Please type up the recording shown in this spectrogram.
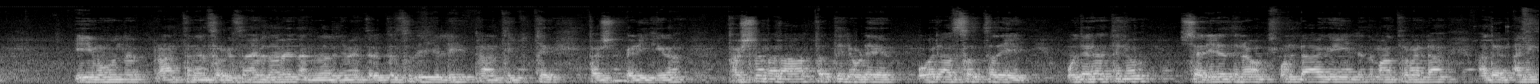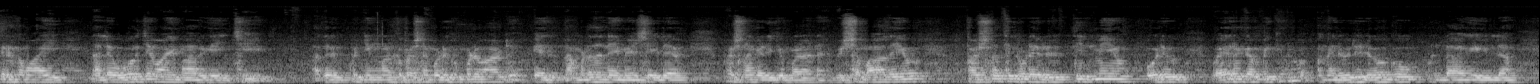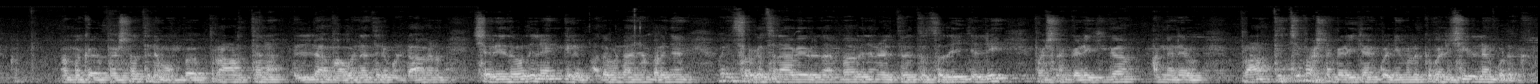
ഈ മൂന്ന് പ്രാർത്ഥന സ്വർഗസ്നായ പിതാവിൽ നന്മ നിറഞ്ഞ തൃത്വസ്തുതി ചൊല്ലി പ്രാർത്ഥിച്ച് ഭക്ഷണം കഴിക്കുക. ഭക്ഷണ പദാർത്ഥത്തിലൂടെ ഒരസ്വസ്ഥതയും ഉദരത്തിനോ ശരീരത്തിനോ ഉണ്ടാകുകയില്ലെന്ന് മാത്രമല്ല അത് അനുഗ്രഹമായി നല്ല ഊർജമായി മാറുകയും ചെയ്യും. അത് കുഞ്ഞുങ്ങൾക്ക് ഭക്ഷണം കൊടുക്കുമ്പോഴുമായിട്ട് നമ്മുടെ തന്നെ മേശയിൽ ഭക്ഷണം കഴിക്കുമ്പോഴാണ് വിഷബാധയോ ഭക്ഷണത്തിലൂടെ ഒരു തിന്മയോ ഒരു വയറ് കമ്പിക്കലോ അങ്ങനെ ഒരു രോഗവും ഉണ്ടാകുകയില്ല. നമുക്ക് ഭക്ഷണത്തിന് മുമ്പ് പ്രാർത്ഥന എല്ലാ ഭവനത്തിലും ഉണ്ടാകണം. ചെറിയ തോതിലെങ്കിലും. അതുകൊണ്ടാണ് ഞാൻ പറഞ്ഞ ഒരു സ്വർഗത്തിനാവെ ഒരു നന്മ അറിഞ്ഞ സ്വതി ചൊല്ലി ഭക്ഷണം കഴിക്കുക അങ്ങനെ പ്രാർത്ഥിച്ച് ഭക്ഷണം കഴിക്കാൻ കുഞ്ഞുങ്ങൾക്ക് പരിശീലനം കൊടുക്കുക.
